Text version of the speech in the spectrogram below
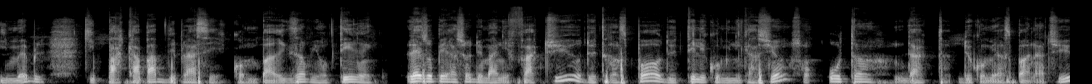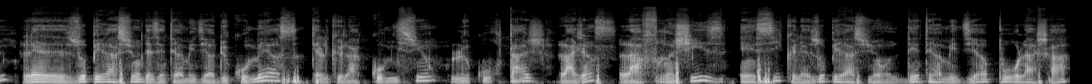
immeubles qui sont pas capables de déplacer, comme par exemple un terrain. Les opérations de manufacture, de transport, de télécommunication sont autant d'actes de commerce par nature. Les opérations des intermédiaires de commerce, telles que la commission, le courtage, l'agence, la franchise, ainsi que les opérations d'intermédiaires pour l'achat,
